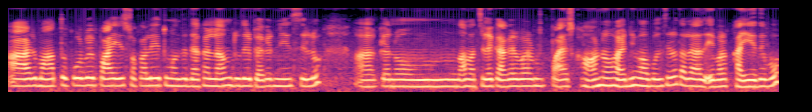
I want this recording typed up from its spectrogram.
আর মা তো করবে পায়েস। সকালে তোমাদের দেখালাম, দুধের প্যাকেট নিয়ে এসেছিল। আর কেন আমার ছেলেকে আগের বার পায়েস খাওয়ানো হয়নি, মা বলছিল। তাহলে এবার খাইয়ে দেবো।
